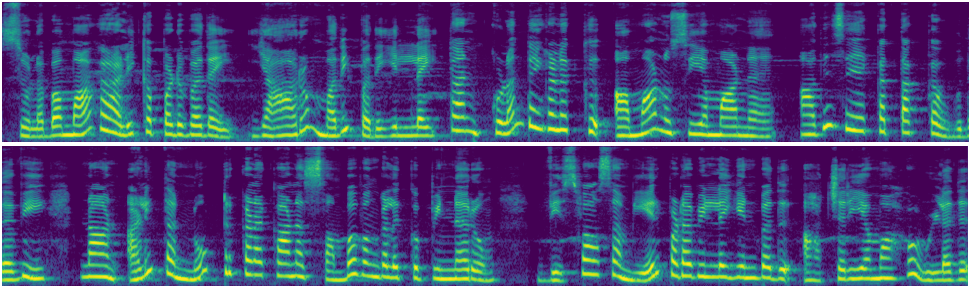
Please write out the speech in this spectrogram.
சுலபமாக அளிக்கப்படுவதை யாரும் மதிப்பது இல்லை தன் குழந்தைகளுக்கு அமானுஷ்யமான அதிசயக்கத்தக்க உதவி நான் அளித்த நூற்றுக்கணக்கான சம்பவங்களுக்கு பின்னரும் விசுவாசம் ஏற்படவில்லை என்பது ஆச்சரியமாக உள்ளது.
